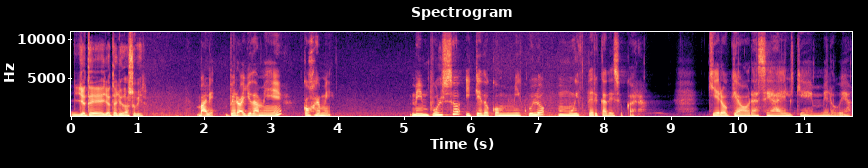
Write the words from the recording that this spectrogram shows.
Yo te, yo te ayudo a subir. Vale, pero ayúdame, ¿eh? Cógeme. Me impulso y quedo con mi culo muy cerca de su cara. Quiero que ahora sea él quien me lo vea.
